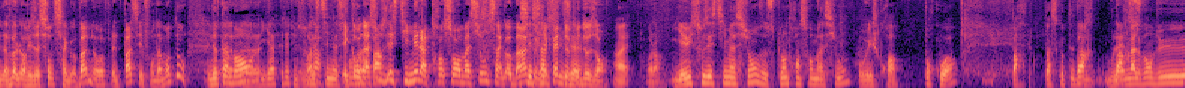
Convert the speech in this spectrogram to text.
la valorisation de Saint-Gobain ne reflète pas ses fondamentaux. Et notamment, euh, il y a peut-être une sous-estimation. Et qu'on a sous-estimé la transformation de Saint-Gobain que j'ai faite depuis deux ans. Ouais. Voilà. Il y a eu sous-estimation de ce plan de transformation. Oui, je crois. Pourquoi? Parce que peut-être vous l'avez mal vendu,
